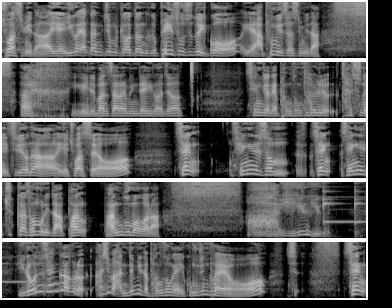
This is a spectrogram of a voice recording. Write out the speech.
좋았습니다. 예, 이건 약간 좀그 어떤 그 페이소스도 있고, 예, 아픔이 있었습니다. 아, 이거 일반 사람인데 이거 저, 생전에 방송 탈, 탈 수나 있으려나, 예, 좋았어요. 생, 생일 선, 생, 생일 축하 선물이다. 방, 방구 먹어라. 아, 이, 이, 이런 생각을 하시면 안 됩니다. 방송에 공중파예요. 세- 생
